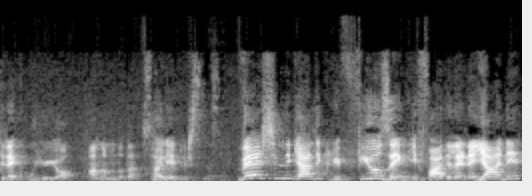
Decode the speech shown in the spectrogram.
direkt uyuyor anlamında da söyleyebilirsiniz. Ve şimdi geldik refusing ifadelerine yani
